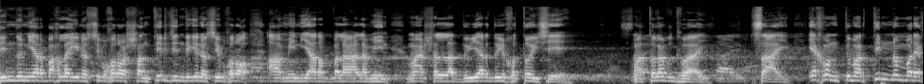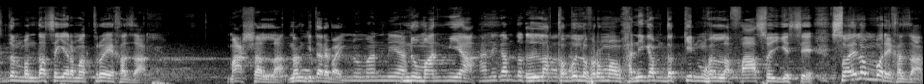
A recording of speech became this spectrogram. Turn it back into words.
দিন দুনিয়ার বাহলাই নসিব হরো শান্তির জিন্দগি নসিব হরো আমিন ইয়া রব্বাল আলামিন। মাশাল্লাহ দুই আর দুই কত হইছে। মাতলা বুধবাই চাই এখন তোমার তিন নম্বর একজন বন্দা চাই আর মাত্র এক হাজার। মাশাল্লাহ নাম কি তারে ভাই? নুমান মিয়া। আল্লাহ কবুল ফরমাও হানিগাম দক্ষিণ মহল্লা ফাঁস হয়ে গেছে। ছয় নম্বর এক হাজার।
